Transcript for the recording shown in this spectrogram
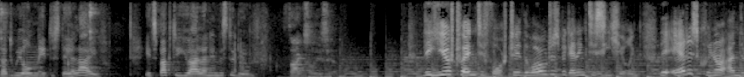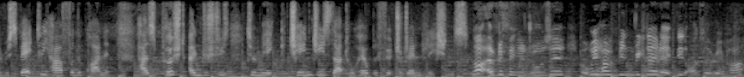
that we all need to stay alive. It's back to you, Alan, in the studio. Thanks, Alicia. The year 2040, the world is beginning to see healing. The air is cleaner, and the respect we have for the planet has pushed industries to make changes that will help the future generations. Not everything is rosy, but we have been redirected onto the right path.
